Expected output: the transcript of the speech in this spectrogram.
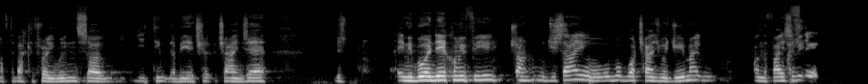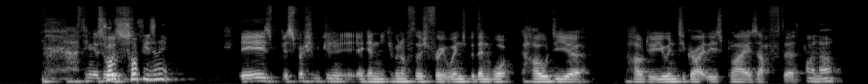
off the back of three wins, so you'd think there'd be a ch- change there. Just any Buendia coming for you, John? Would you say, or what change would you make on the face I of think, it? I think it's tough, always, tough, isn't it? It is, especially because again you're coming off those three wins, but then what? How do you how do you integrate these players after? I know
